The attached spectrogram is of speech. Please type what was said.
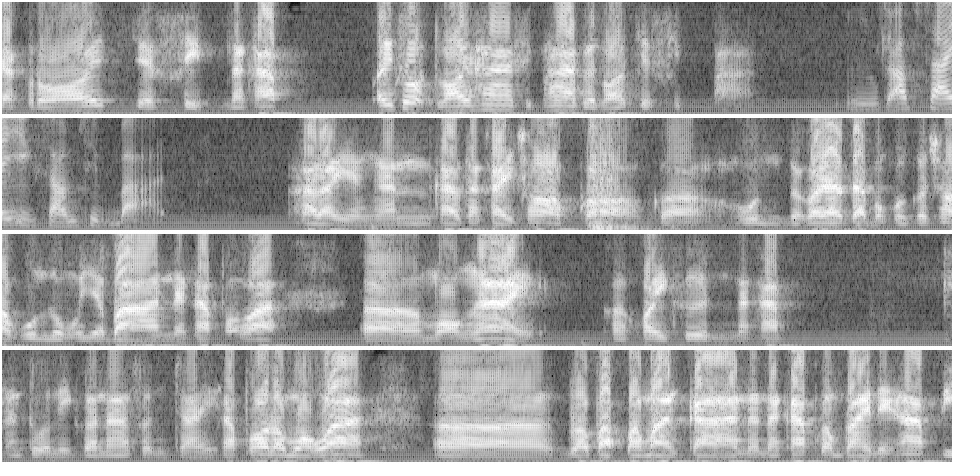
จากร้อยเจ็ดสิบนะครับไอ้ยโทษร้อยห้าสิบห้าเป็นร้อยเจ็ดสิบบาทอืมก็อัพไซด์อีก30บาท อะไรอย่างนั้นครับถ้าใครชอบก็ก็หุ้นแต่ก็แล้วแต่บางคนก็ชอบหุ้นโรงพยาบาลนะครับ เพราะว่าเอ่อมองง่ายค่อยๆขึ้นนะครับนั่นตัวนี้ก็น่าสนใจครับ เพราะเรามองว่าเอ่อเราปรับประมาณการนะครับกำไรใน 5 ปี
